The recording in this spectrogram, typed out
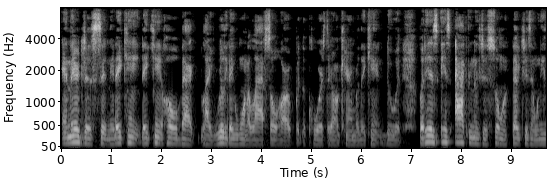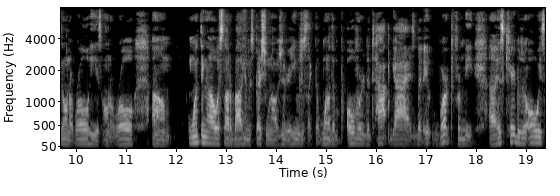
and they're just sitting there. They can't they can't hold back. Like really, they want to laugh so hard, but of course they're on camera. They can't do it. But his his acting is just so infectious, and when he's on a roll, he is on a roll. Um, one thing I always thought about him, especially when I was younger, he was just like the one of the over the top guys, but it worked for me. Uh, his characters are always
